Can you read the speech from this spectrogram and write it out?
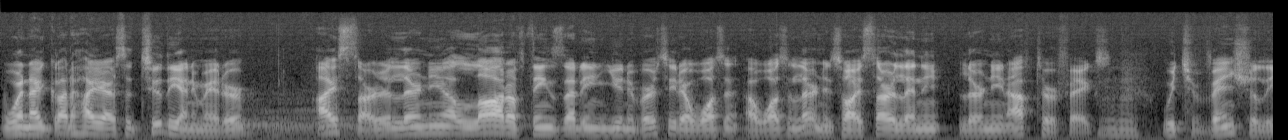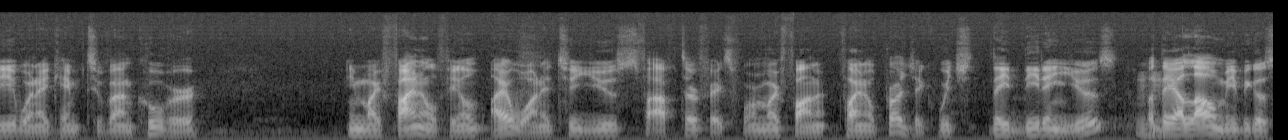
when I got hired as a 2D animator, I started learning a lot of things that in university I wasn't I wasn't learning. So I started learning learning After Effects, Mhm. which eventually when I came to Vancouver in my final film, I wanted to use After Effects for my fin- final project, which they didn't use, but Mhm. they allowed me because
